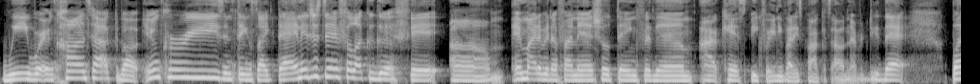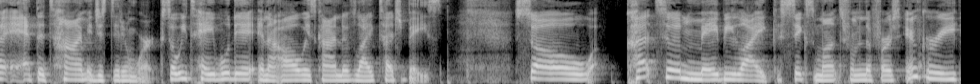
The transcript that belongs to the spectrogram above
We were in contact about inquiries and things like that, and it just didn't feel like a good fit. Um, it might have been a financial thing for them. I can't speak for anybody's pockets. I'll never do that. But at the time, it just didn't work. So we tabled it, and I always kind of like touch base. So cut to maybe like six months from the first inquiry,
